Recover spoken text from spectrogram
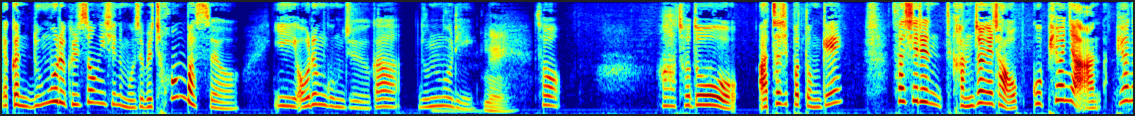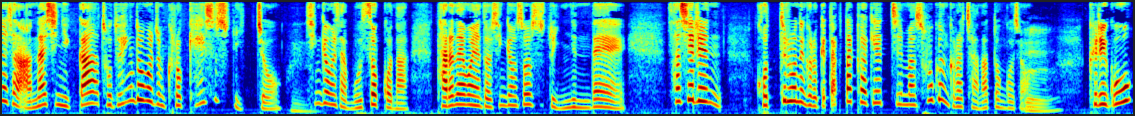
약간 눈물을 글썽이시는 모습을 처음 봤어요. 이 얼음 공주가 눈물이. 네. 그래서 아 저도 아차 싶었던 게 사실은 감정이 잘 없고 표현이 안 표현을 잘 안 하시니까 저도 행동을 좀 그렇게 했을 수도 있죠. 음. 신경을 잘 못 썼거나 다른 할머니 더 신경 썼을 수도 있는데 사실은 겉으로는 그렇게 딱딱하게 했지만 속은 그렇지 않았던 거죠. 음. 그리고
